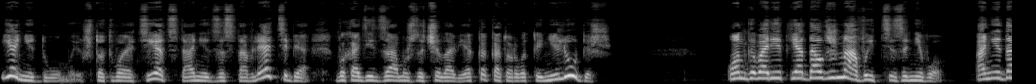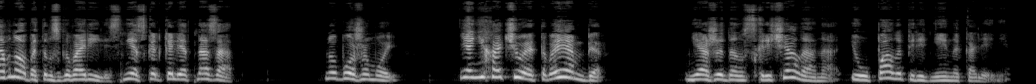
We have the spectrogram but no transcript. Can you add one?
я не думаю, что твой отец станет заставлять тебя выходить замуж за человека, которого ты не любишь. Он говорит, я должна выйти за него. Они давно об этом сговорились, несколько лет назад. Но, боже мой, я не хочу этого, Эмбер! Неожиданно вскричала она и упала перед ней на колени.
